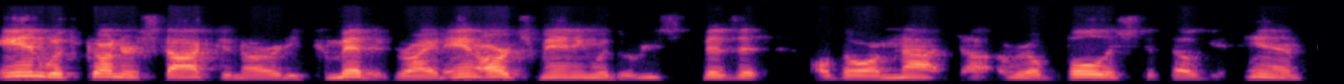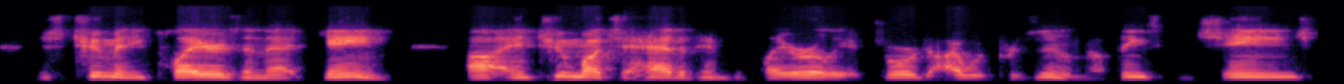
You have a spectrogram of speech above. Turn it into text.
and with Gunnar Stockton already committed, right, and Arch Manning with a recent visit, although I'm not uh, real bullish that they'll get him. There's too many players in that game, uh, and too much ahead of him to play early at Georgia, I would presume. Now things can change.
